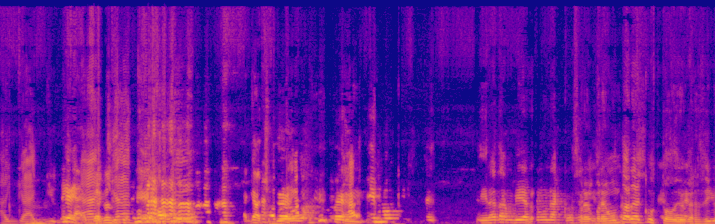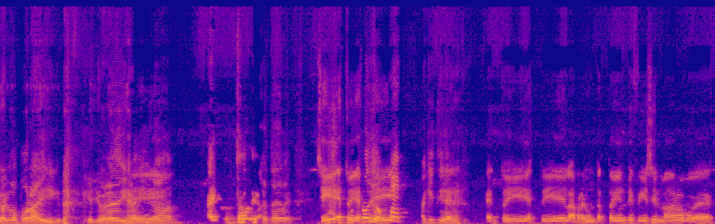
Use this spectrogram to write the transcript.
I got you, I got you. I got you. Pero, pero Happy Monkey te tira también unas cosas. Pre- pregúntale al custodio que recibió algo por ahí, que yo le dije, Sí. mira, Ay, custodio. ¿qué te- Sí, estoy, custodio, estoy, pap, aquí tienes. estoy, estoy, la pregunta está bien difícil, mano, pues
